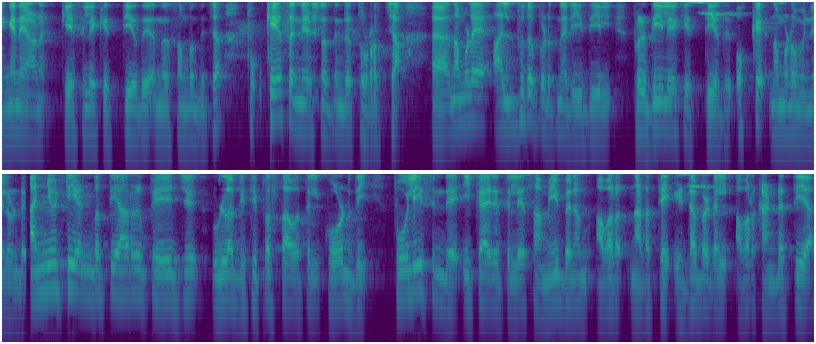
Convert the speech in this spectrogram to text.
എങ്ങനെയാണ് കേസിലേക്ക് എത്തിയത് എന്നത് സംബന്ധിച്ച കേസ് അന്വേഷണത്തിന്റെ തുടർച്ച നമ്മളെ അത്ഭുതപ്പെടുത്തുന്ന രീതിയിൽ പ്രതിയിലേക്ക് എത്തിയത് ഒക്കെ നമ്മുടെ മുന്നിലുണ്ട്. അഞ്ഞൂറ്റി എൺപത്തിയാറ് പേജ് ഉള്ള വിധി പ്രസ്താവത്തിൽ കോടതി പോലീസിന്റെ ഈ കാര്യത്തിലെ സമീപനം അവർ നടത്തിയ ഇടപെടൽ അവർ കണ്ടെത്തിയ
